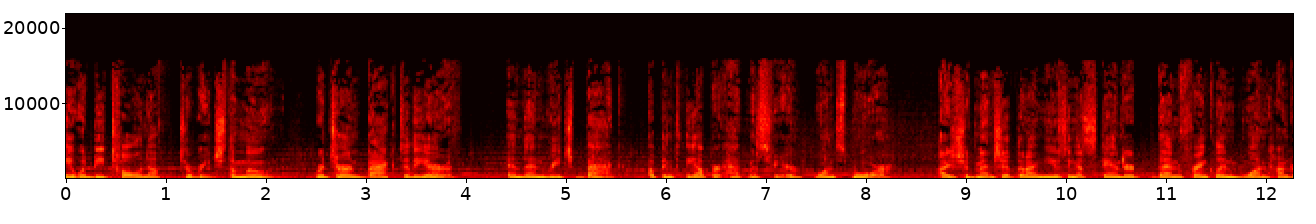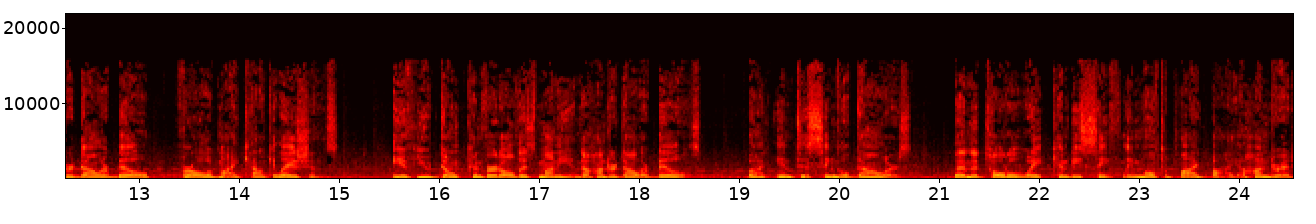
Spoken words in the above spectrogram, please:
it would be tall enough to reach the moon, return back to the Earth, and then reach back up into the upper atmosphere once more. I should mention that I'm using a standard Ben Franklin $100 bill for all of my calculations. If you don't convert all this money into $100 bills, but into single dollars, then the total weight can be safely multiplied by 100.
